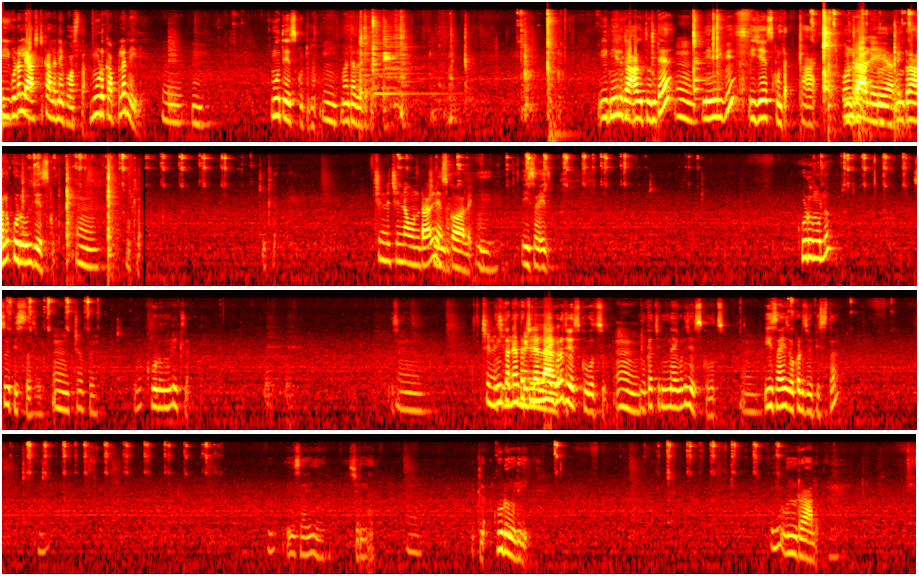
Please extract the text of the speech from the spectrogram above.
ఇవి కూడా లాస్ట్కి అలానే పోస్తా. మూడు కప్పుల నీళ్ళు. మూత వేసుకుంటున్నా మంట పెడతా. ఈ నీళ్ళు కాగుతుంటే. నేను ఇవి ఇవి చేసుకుంటా. ఉండ్రాలు కుడుగులు చేసుకుంటా. ఇట్లా చిన్న చిన్న ఉండ్రాలు చేసుకోవాలి. ఈ సైజు. కుడుములు చూపిస్తా చూడు. చూపి. కుడుములు ఇట్లా. చిన్నవి కూడా చేసుకోవచ్చు. ఇంకా చిన్నవి కూడా చేసుకోవచ్చు. ఈ సైజు ఒకటి చూపిస్తా. ఈ సైజు చిన్నది. ఇట్లా కుడుములు. ఈ ఉండ్రాలు.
